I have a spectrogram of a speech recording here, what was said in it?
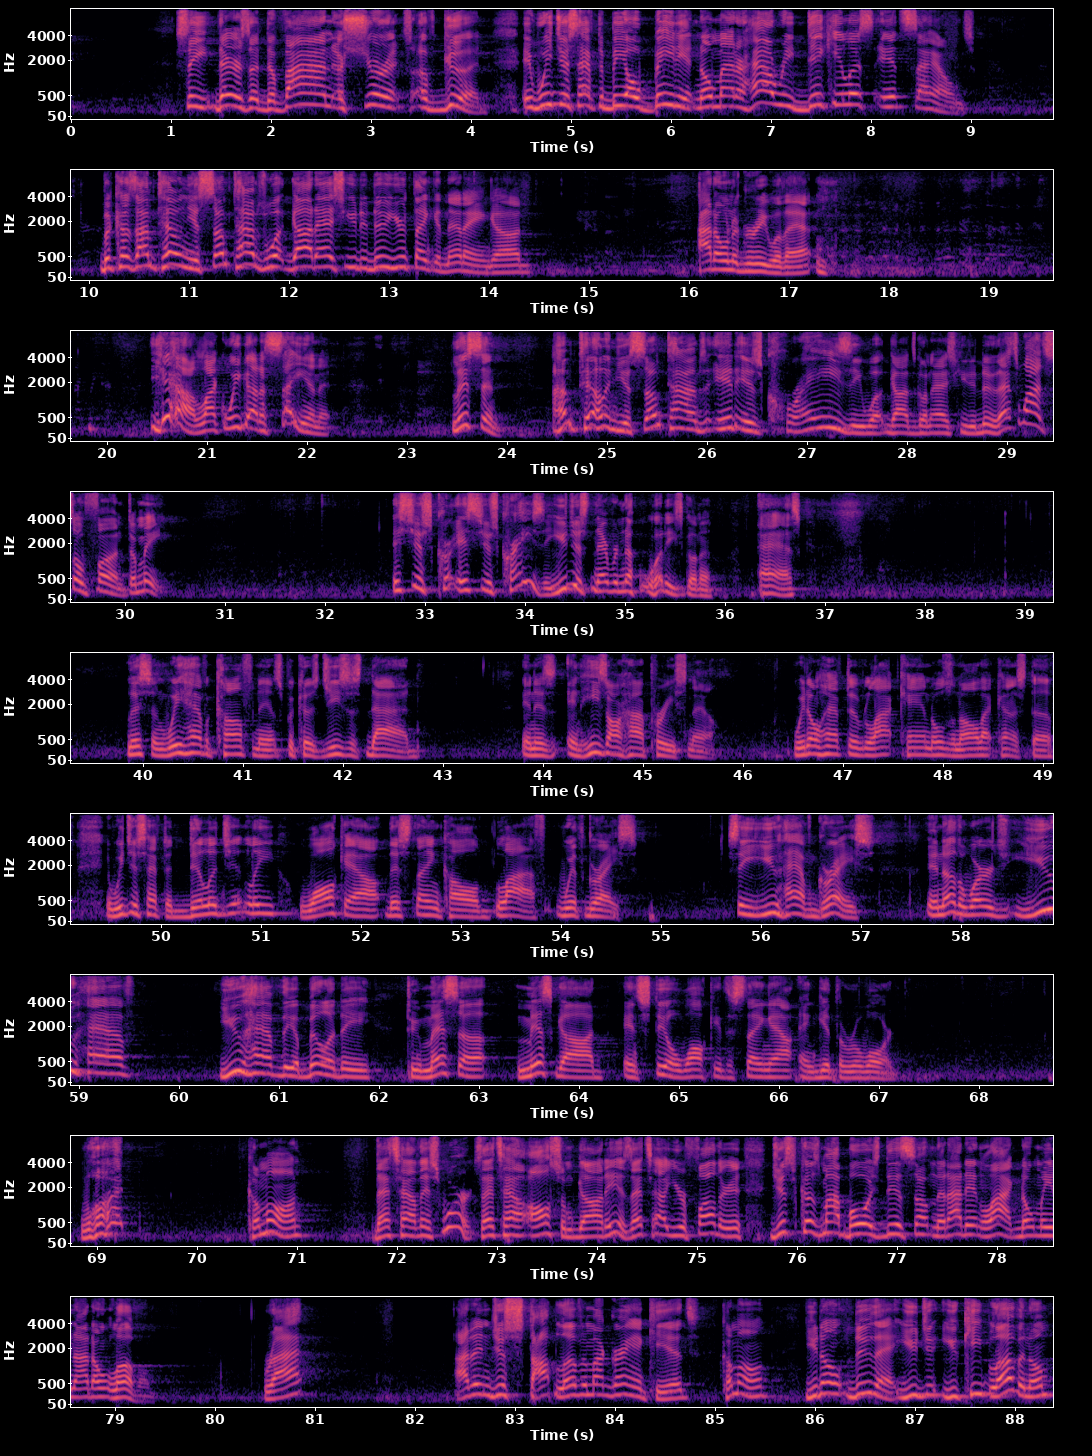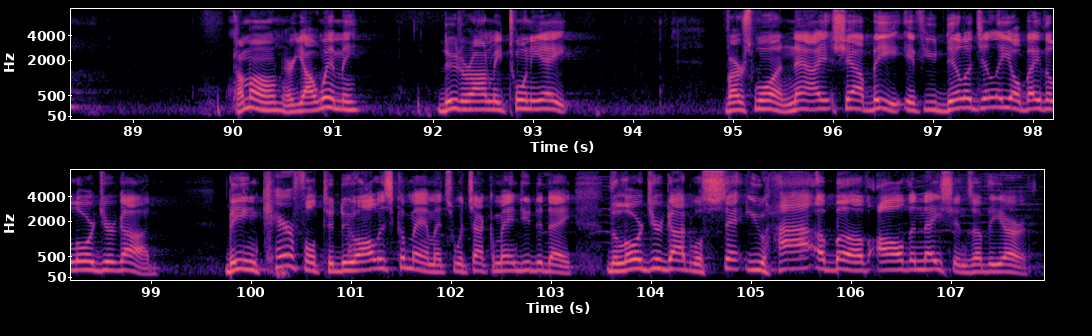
See, there's a divine assurance of good. And we just have to be obedient no matter how ridiculous it sounds. Because I'm telling you, sometimes what God asks you to do, you're thinking, that ain't God. I don't agree with that. yeah, like we got a say in it. Listen, I'm telling you, sometimes it is crazy what God's going to ask you to do. That's why it's so fun to me. It's just, it's just crazy. You just never know what he's going to ask. Listen, we have a confidence because Jesus died and, is, and he's our high priest now. We don't have to light candles and all that kind of stuff. And we just have to diligently walk out this thing called life with grace. See, you have grace. In other words, you have, you have the ability to mess up, miss God, and still walk this thing out and get the reward. What? Come on. That's how this works. That's how awesome God is. That's how your father is. Just because my boys did something that I didn't like don't mean I don't love them. Right? I didn't just stop loving my grandkids. Come on. You don't do that. You, ju- you keep loving them. Come on. Are y'all with me? Deuteronomy 28, verse 1. Now it shall be if you diligently obey the Lord your God being careful to do all his commandments which i command you today the lord your god will set you high above all the nations of the earth.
